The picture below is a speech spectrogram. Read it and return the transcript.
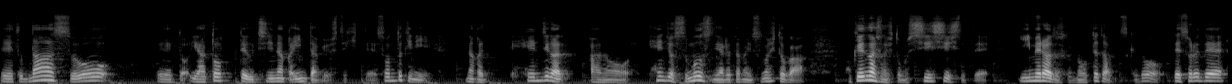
えーと、ナースを、えーと、雇ってうちになんかインタビューしてきてその時になんか返事があの返事をスムースにやるためにその人が保険会社の人も CC してて E メールアドレスが載ってたんですけどでそれで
